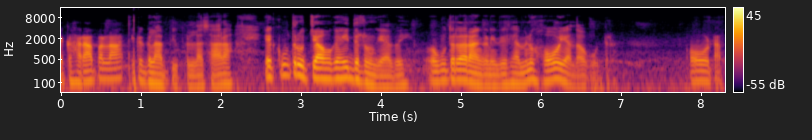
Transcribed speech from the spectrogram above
ਇੱਕ ਹਰਾ ਪੱਲਾ, ਇੱਕ ਗੁਲਾਬੀ ਪੱਲਾ ਸਾਰਾ। ਇੱਕ ਕਬੂਤਰ ਉੱਚਾ ਹੋ ਗਿਆ, ਇੱਧਰ ਨੂੰ ਗਿਆ ਬਈ। ਉਹ ਕਬੂਤਰ ਦਾ ਰੰਗ ਨਹੀਂ ਦਿਸਿਆ, ਮੈਨੂੰ ਹੋ ਜਾਂਦਾ ਉਹ ਕਬੂਤਰ। ਉਹ ਟੱਪ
